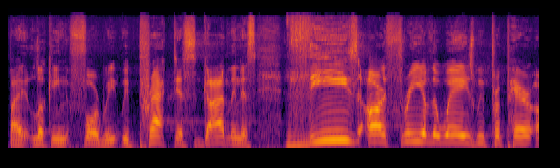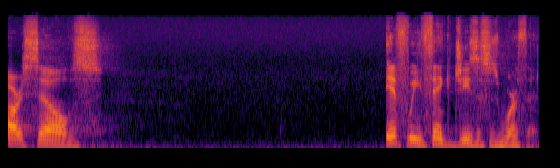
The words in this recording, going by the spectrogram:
by looking forward. We, we practice godliness. These are three of the ways we prepare ourselves if we think Jesus is worth it.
